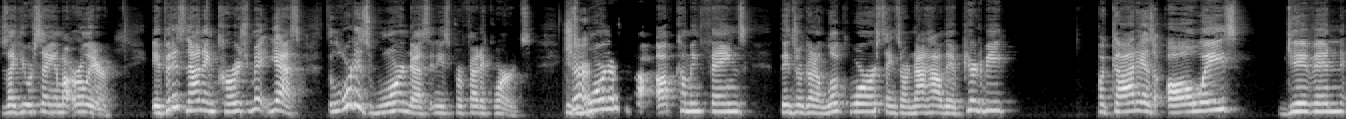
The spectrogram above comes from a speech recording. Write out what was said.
just like you were saying about earlier. If it is not encouragement, yes, the Lord has warned us in these prophetic words. He's Sure. warned us about upcoming things. Things are going to look worse. Things are not how they appear to be. But God has always given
